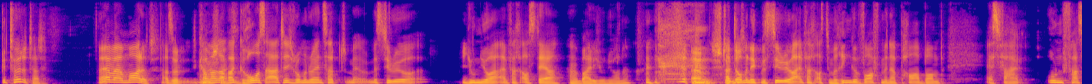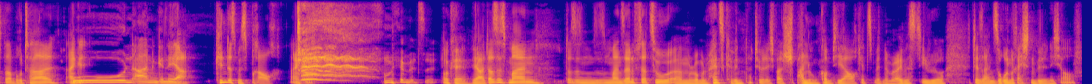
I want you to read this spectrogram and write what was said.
getötet hat. Er war ermordet. Also die Kamera Scheiß. war großartig. Roman Reigns hat Mysterio Junior einfach aus der, äh, beide Junior, ne? ähm, hat Dominic Mysterio einfach aus dem Ring geworfen mit einer Powerbomb. Es war unfassbar brutal. Eigentlich, Unangenehm. ja, Kindesmissbrauch. Eigentlich. Um Himmels Willen. Okay, ja, das ist mein, das ist, das ist mein Senf dazu. Ähm, Roman Reigns gewinnt natürlich, weil Spannung kommt hier auch jetzt mit einem Rey Mysterio, der seinen Sohn rächen will, nicht auf.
